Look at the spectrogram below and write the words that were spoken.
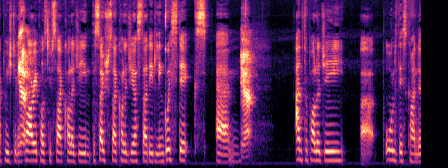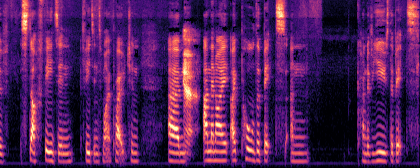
appreciative Yeah. inquiry, positive psychology, the social psychology I studied, linguistics, um, yeah, anthropology, uh, all of this kind of stuff feeds in feeds into my approach, and um, yeah, and then I, I pull the bits and kind of use the bits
